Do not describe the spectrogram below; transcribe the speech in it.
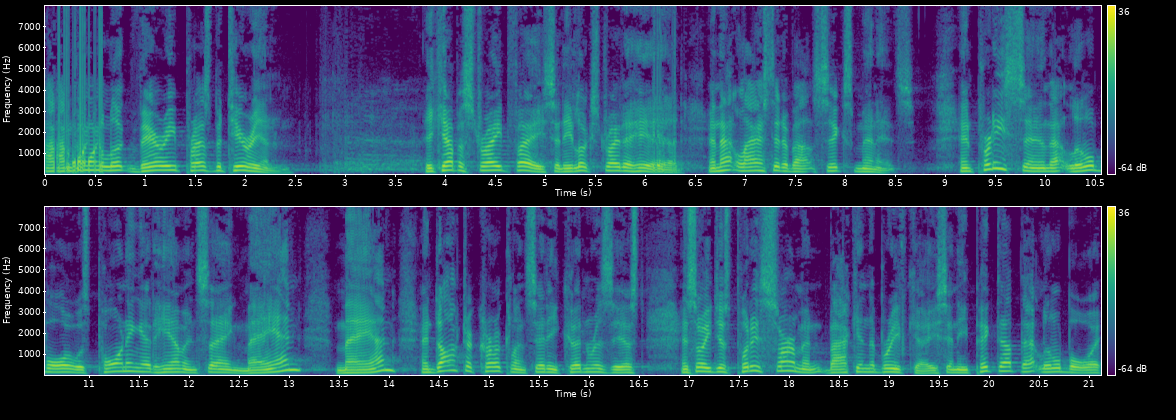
I'm going to look very Presbyterian. He kept a straight face and he looked straight ahead. And that lasted about six minutes. And pretty soon that little boy was pointing at him and saying, Man, man. And Dr. Kirkland said he couldn't resist. And so he just put his sermon back in the briefcase and he picked up that little boy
